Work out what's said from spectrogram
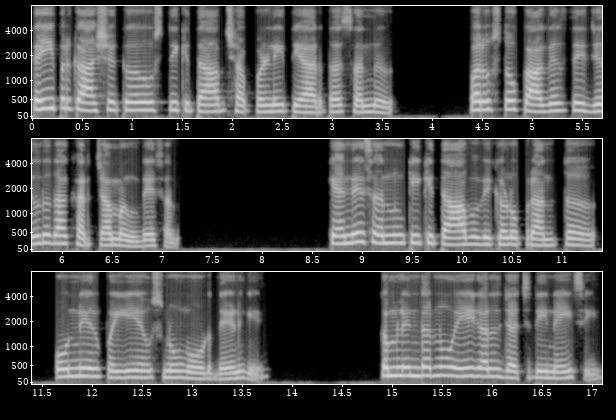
ਕਈ ਪ੍ਰਕਾਸ਼ਕ ਉਸ ਦੀ ਕਿਤਾਬ ਛਾਪਣ ਲਈ ਤਿਆਰ ਤਾਂ ਸਨ, ਪਰ ਉਸ ਤੋਂ ਕਾਗਜ਼ ਤੇ ਜਿਲਦ ਦਾ ਖਰਚਾ ਮੰਗਦੇ ਸਨ। ਕਹਿੰਦੇ ਸਨ ਕਿ ਕਿਤਾਬ ਵਿਕਣ ਉਪਰੰਤ ਉਹਨੇ ਰੁਪਏ ਉਸ ਨੂੰ ਮੋੜ ਦੇਣਗੇ। ਕਮਲਿੰਦਰ ਨੂੰ ਇਹ ਗੱਲ ਜੱਚਦੀ ਨਹੀਂ ਸੀ।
